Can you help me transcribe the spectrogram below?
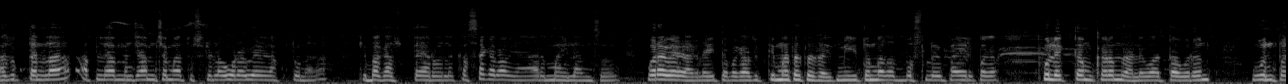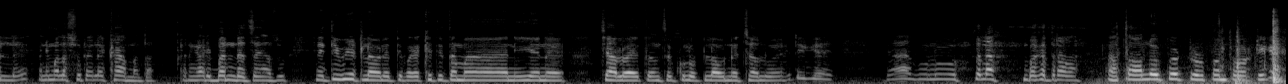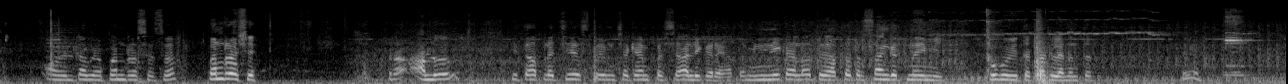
अजून त्यांना आपल्या म्हणजे आमच्या मातोश्रीला ओरा वेळ लागतो ना की बघा अजून तयार व्हायला कसं करावं यार महिलांचं. ओरा वेळ लागला इथं बघा अजून ती मतातच आहेत. मी इथं मधात बसलोय बाहेर बघा फुल एकदम गरम झालं वातावरण ऊन पडलंय आणि मला सुटायला काम आता. कारण गाडी बंदच आहे अजून. आणि ती वेट लावलं ती बघा किती तमान येणं चालू आहे त्यांचं कुलूप लावणं चालू आहे. ठीक आहे. काय बोलू? चला बघत राहा. आता आलो पेट्रोल पंपावर ठीक आहे? ऑइल टाकूया पंधराशेचं पंधराशे. तर आलो इथं आपल्या जी एस पी एमच्या कॅम्पसच्या अलीकडे आहे. आता मी निघाला तर आता तर सांगत नाही मी. बघू इथं टाकल्यानंतर. ठीक आहे?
